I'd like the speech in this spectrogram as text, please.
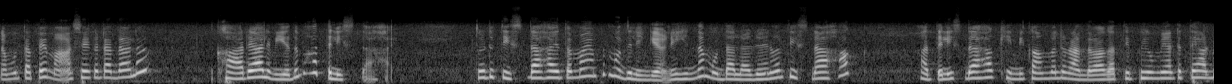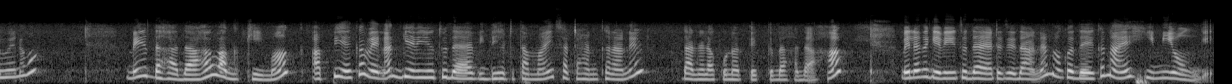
නමුත් අපේ මාසයකට අදාළ කාර්යාල වියදම 40000යි. එතකොට 30000යි තමයි අපි මුදලින් ගෙවන්නේ. හින්දා මුදල් අඩු වෙනවා 30000ක්. 40000ක් හිමිකම් වල රඳවාගත් ඉපයුම යටතේ අඩු වෙනවා. මේ 10000 වගකීමක් අපි ඒක වෙනත් ගෙවිය යුතු දෑ විදිහට තමයි සටහන් කරන්නේ. ධන ලකුණත් එක්ක 10000. වෙළඳ ගෙවිය යුතු දෑ යටතේ දාන්න. මොකද ඒක ණය හිමියොන්ගේ.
